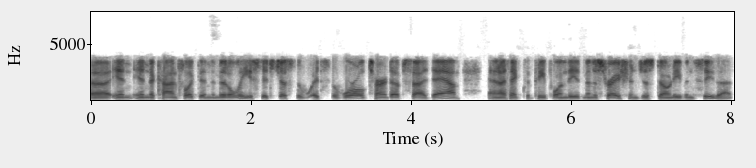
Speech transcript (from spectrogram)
uh, in in the conflict in the Middle East. It's just the it's the world turned upside down, and I think the people in the administration just don't even see that.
